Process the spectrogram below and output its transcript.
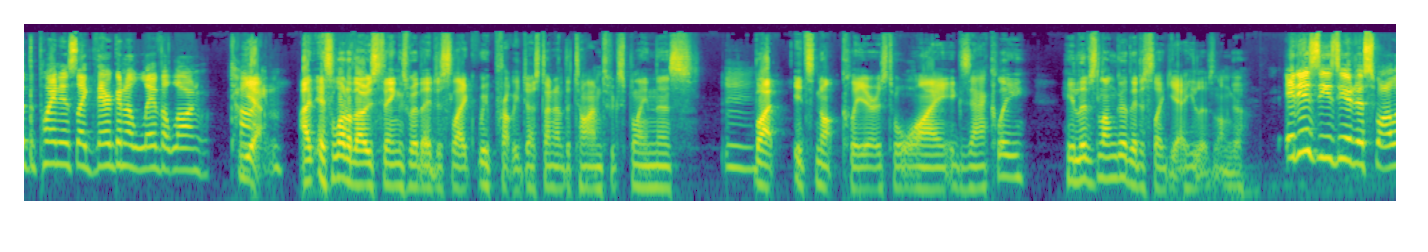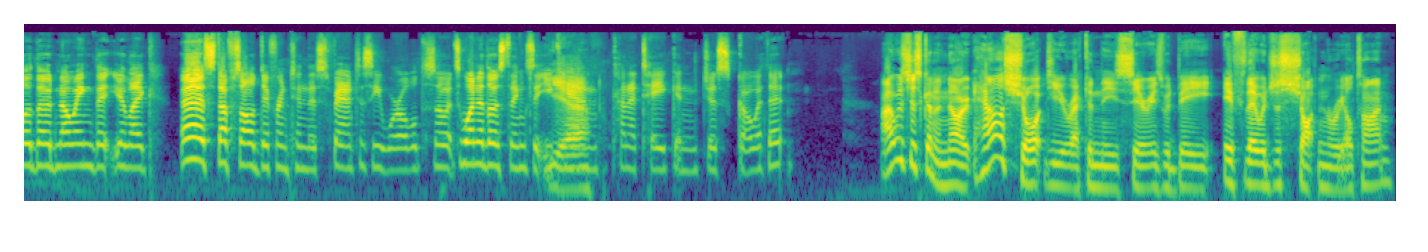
But the point is, like, they're gonna live a long Yeah, time. I, it's a lot of those things where they're just like, we probably just don't have the time to explain this, Mm. but it's not clear as to why exactly he lives longer. They're just like, yeah, he lives longer. It is easier to swallow, though, knowing that you're like, eh, stuff's all different in this fantasy world. So it's one of those things that you Yeah. can kind of take and just go with it. I was just gonna note, how short do you reckon these series would be if they were just shot in real time?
